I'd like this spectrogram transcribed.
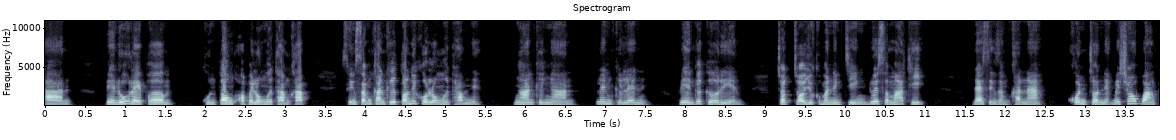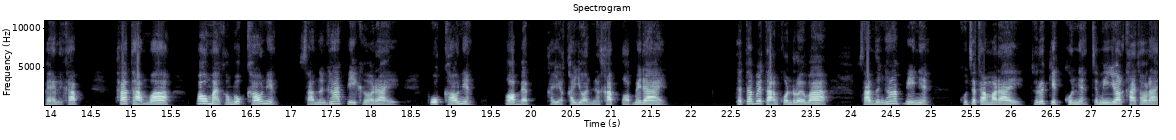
อ่าน เรียนรู้อะไรเพิ่ม คุณต้องเอาไปลงมือทำครับ สิ่งสำคัญคือตอนที่คุณลงมือทำเนี่ย งานคืองานเล่นคือเล่น เรียนก็คือเรียน จดจ่ออยู่กับมันจริง ๆ ด้วยสมาธิ และสิ่งสำคัญนะ คนจนเนี่ยไม่ชอบวางแผนเลยครับ ถ้าถามว่าเป้าหมายของพวกเขาเนี่ยสามถึงห้าปีคืออะไร พวกเขาเนี่ยตอบแบบขยักขย่อนนะครับ ตอบไม่ได้ แต่ถ้าไปถามคนรวยว่าสามถึงห้าปีเนี่ย คุณจะทำอะไร ธุรกิจคุณเนี่ยจะมียอดขายเท่าไหร่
